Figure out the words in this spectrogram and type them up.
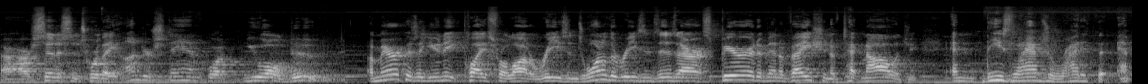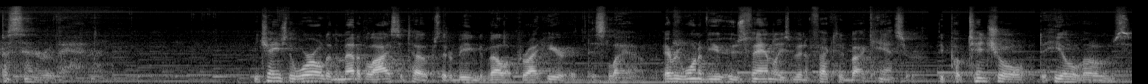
our citizens where they understand what you all do. America is a unique place for a lot of reasons. One of the reasons is our spirit of innovation, of technology. And these labs are right at the epicenter of that. You change the world in the medical isotopes that are being developed right here at this lab. Every one of you whose family has been affected by cancer, the potential to heal those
